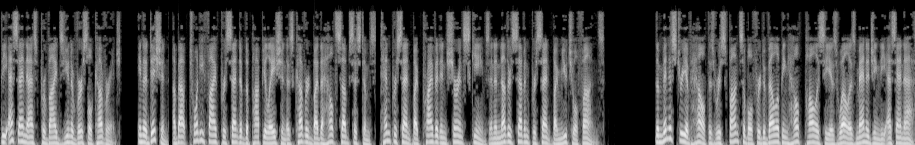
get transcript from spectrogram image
The SNS provides universal coverage. In addition, about 25% of the population is covered by the health subsystems, 10% by private insurance schemes and another 7% by mutual funds. The Ministry of Health is responsible for developing health policy as well as managing the SNS.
